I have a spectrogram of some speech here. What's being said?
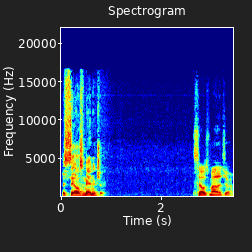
the sales manager. sales manager.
